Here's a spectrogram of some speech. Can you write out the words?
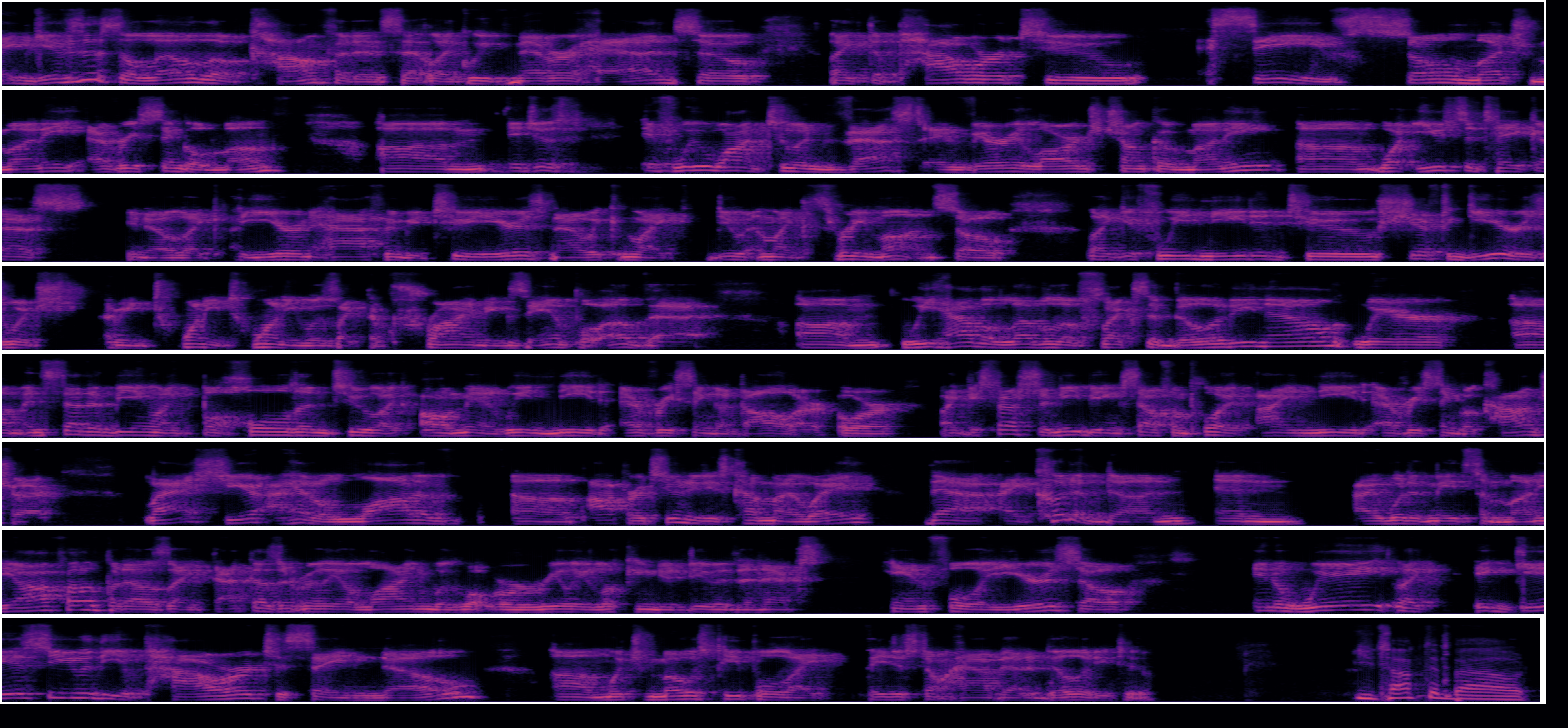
it gives us a level of confidence that like we've never had. So like the power to save so much money every single month. Um, it just if we want to invest a very large chunk of money, um, what used to take us you know like a year and a half maybe two years now we can like do it in like three months. So like if we needed to shift gears which i mean 2020 was like the prime example of that um, we have a level of flexibility now where um, instead of being like beholden to like oh man we need every single dollar or like especially me being self-employed i need every single contract. Last year i had a lot of um, opportunities come my way that i could have done and i would have made some money off of but i was like that doesn't really align with what we're really looking to do in the next handful of years so in a way like it gives you the power to say no um, which most people like they just don't have that ability to You talked about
